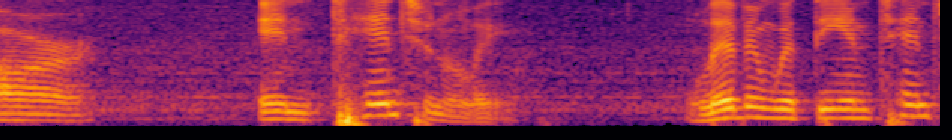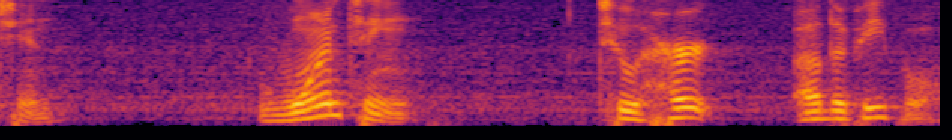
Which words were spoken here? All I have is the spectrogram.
are intentionally living with the intention wanting to hurt other people,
